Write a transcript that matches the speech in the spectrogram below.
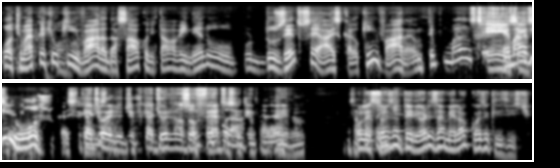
Pô, tinha uma época que o Kinvara da Salcone tava vendendo por 200 reais, cara. O Kinvara é um tempo mar... sim, é sim, maravilhoso. Sim. Cara, fica, de olho, de ficar de olho nas ofertas esse tempo é. aí, né? Coleções anteriores é a melhor coisa que existe.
